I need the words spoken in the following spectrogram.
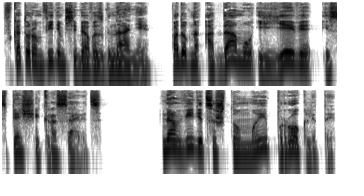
в котором видим себя в изгнании, подобно Адаму и Еве из спящей красавицы. Нам видится, что мы прокляты,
